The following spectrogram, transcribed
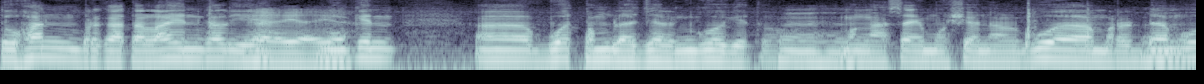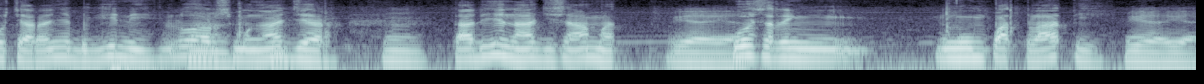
Tuhan berkata lain kali ya. Iya, iya, iya. Mungkin eh, buat pembelajaran gue gitu. Hmm, hmm. Mengasah emosional gue, meredam. Oh caranya begini. Lu harus mengajar. Hmm. Tadinya najis amat. Iya, iya. Gue sering mengumpat pelatih. Iya, iya,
